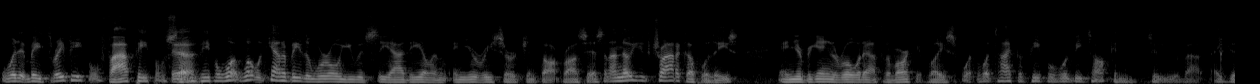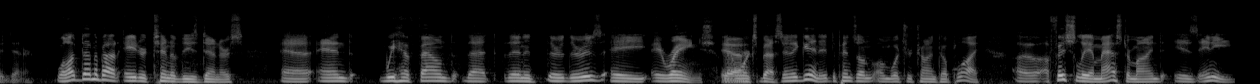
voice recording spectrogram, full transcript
would it be three people, five people, seven Yeah. people? What what would kind of be the world you would see ideal in, in your research and thought process? And I know you've tried a couple of these, and you're beginning to roll it out to the marketplace. What what type of people would be talking to you about a good dinner? Well, I've done about eight or ten of these dinners, uh, and we have found that then it, there there is a, a range that Yeah. works best. And again, it depends on, on what you're trying to apply. Uh, officially, a mastermind is any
